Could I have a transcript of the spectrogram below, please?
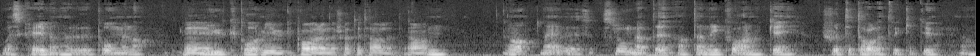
Wes Craven höll på med någon Eh, mjukporr. Mjukporr under 70-talet. Ja. Mm. Ja, nej, det slog mig att, det, att den är kvar mycket i 70-talet, vilket ju... Ja,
